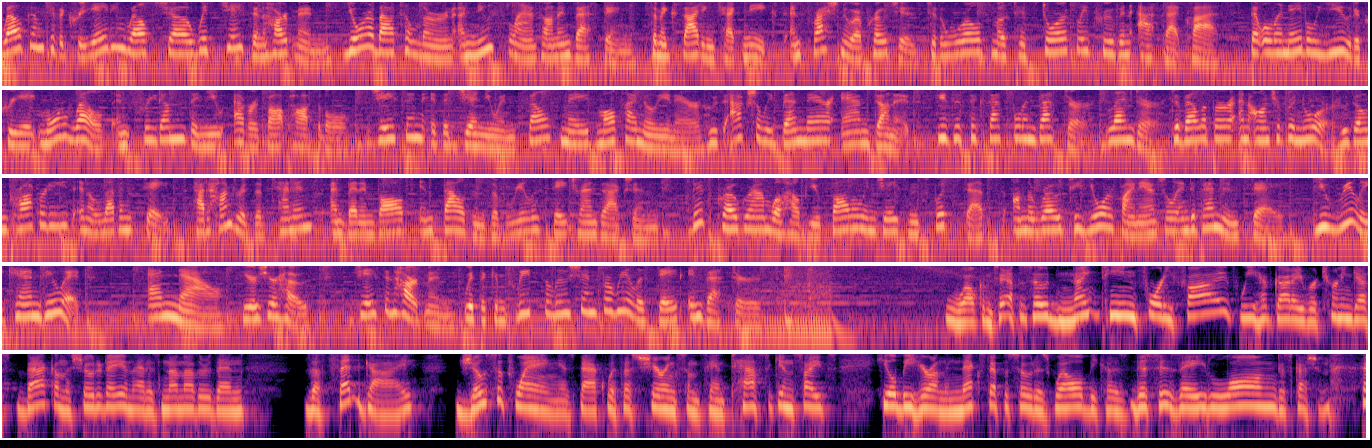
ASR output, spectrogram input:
Welcome to the Creating Wealth Show with Jason Hartman. You're about to learn a new slant on investing, some exciting techniques, and fresh new approaches to the world's most historically proven asset class that will enable you to create more wealth and freedom than you ever thought possible. Jason is a genuine self made multimillionaire who's actually been there and done it. He's a successful investor, lender, developer, and entrepreneur who's owned properties in 11 states, had hundreds of tenants, and been involved in thousands of real estate transactions. This program will help you follow in Jason's footsteps on the road to your financial independence day. You really can do it. And now, here's your host, Jason Hartman, with the complete solution for real estate investors. Welcome to episode 1945. We have got a returning guest back on the show today, and that is none other than the Fed guy, Joseph Wang is back with us, sharing some fantastic insights. He'll be here on the next episode as well, because this is a long discussion.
